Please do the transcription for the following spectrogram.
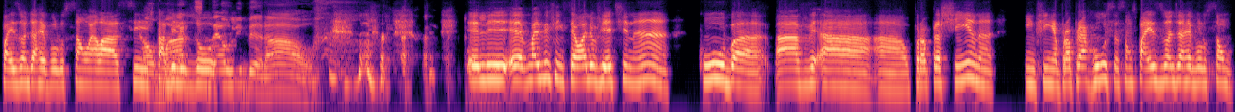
países onde a revolução ela se Karl estabilizou. Marx, neoliberal. Ele, é, mas enfim, você olha o Vietnã, Cuba, a, a, a própria China, enfim, a própria Rússia, são os países onde a revolução,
